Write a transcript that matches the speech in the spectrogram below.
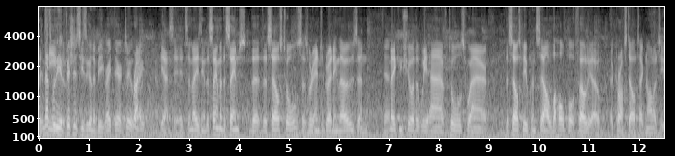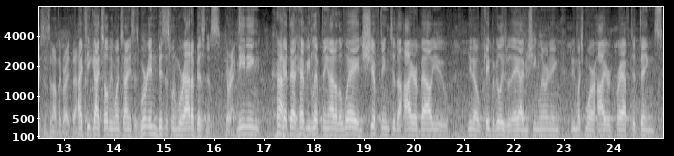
and that's where the efficiencies are going to be right there too, right? right? Yes, it's amazing. The same with the same the, the sales tools as we're integrating those and yeah. making sure that we have tools where the salespeople can sell the whole portfolio across Dell Technologies is another great benefit. IT guy told me one time, he says, we're in business when we're out of business. Correct. Meaning, get that heavy lifting out of the way and shifting to the higher value you know, capabilities with AI machine learning, doing much more higher crafted things.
